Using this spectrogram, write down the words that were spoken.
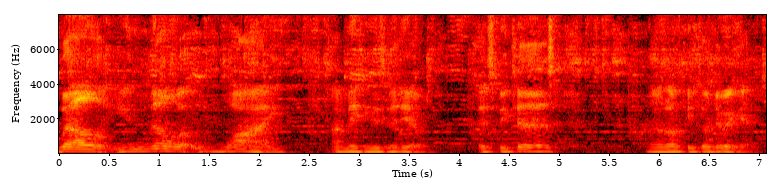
well, you know why I'm making this video. It's because a lot of people are doing it.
